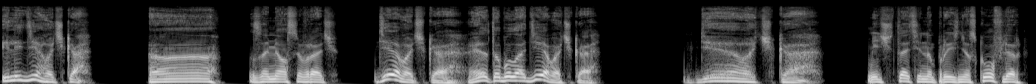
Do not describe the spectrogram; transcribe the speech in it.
или девочка?» а, -а, -а замялся врач. «Девочка, это была девочка». «Девочка», — мечтательно произнес Кофлер,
